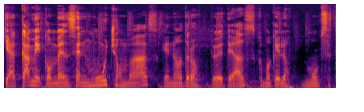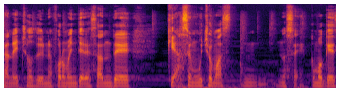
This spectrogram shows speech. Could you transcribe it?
que acá me convencen mucho más que en otros PBTAs. Como que los moves están hechos de una forma interesante que hace mucho más, no sé, como que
